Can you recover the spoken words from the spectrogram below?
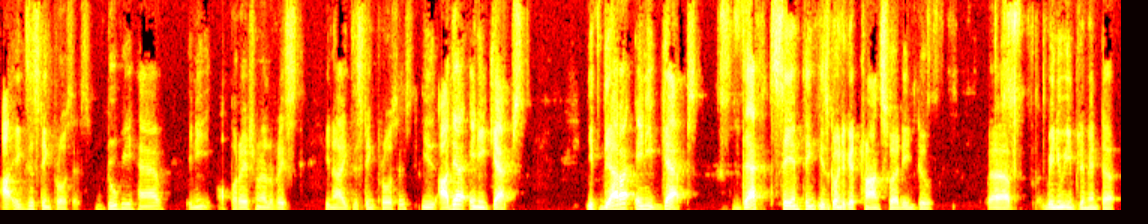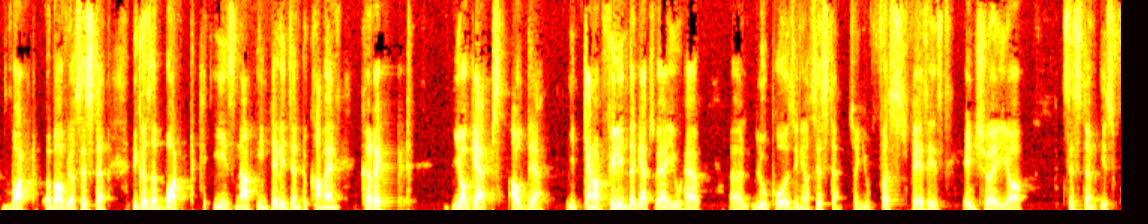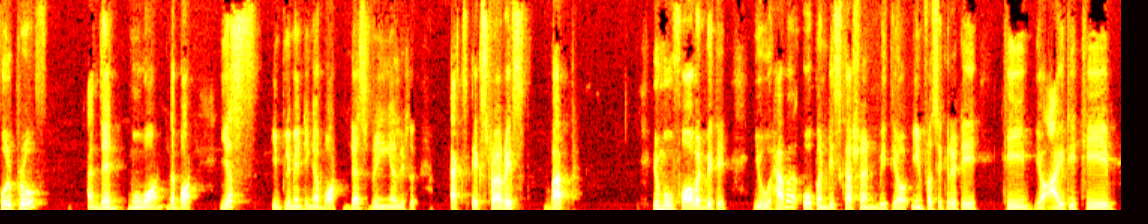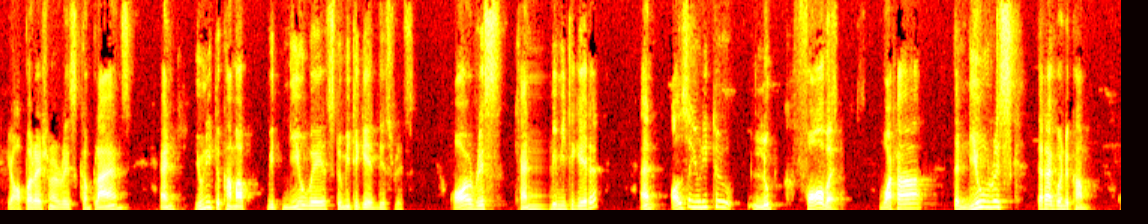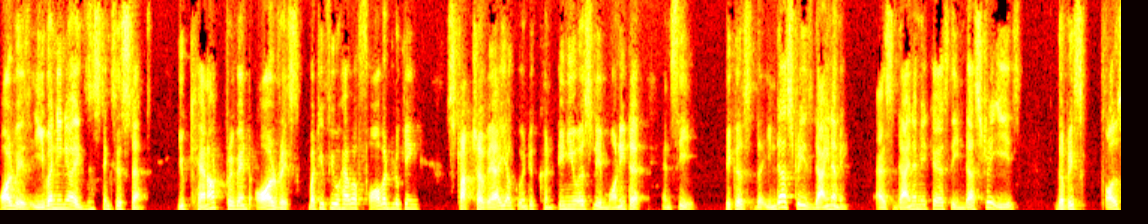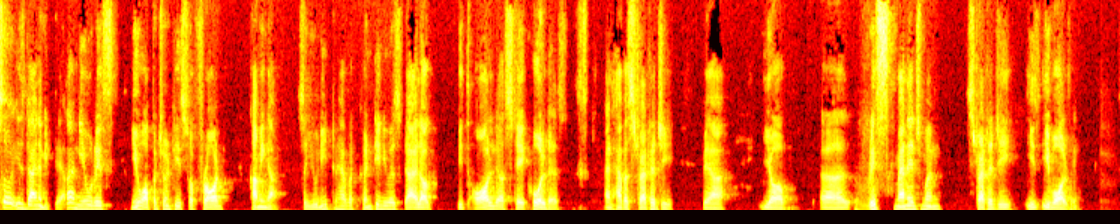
our existing process. Do we have any operational risk in our existing process? Is, are there any gaps? If there are any gaps, that same thing is going to get transferred into uh, when you implement a bot above your system. Because a bot is not intelligent to come and correct your gaps out there. It cannot fill in the gaps where you have uh, loopholes in your system. So your first phase is ensure your system is foolproof and then move on the bot. Yes implementing a bot does bring a little ex- extra risk but you move forward with it. You have an open discussion with your info security team, your IT team, your operational risk compliance, and you need to come up with new ways to mitigate this risk. All risks can be mitigated, and also you need to look forward. What are the new risks that are going to come? Always, even in your existing system, you cannot prevent all risks. But if you have a forward looking structure where you're going to continuously monitor and see. Because the industry is dynamic. As dynamic as the industry is the risk also is dynamic. There are new risks new opportunities for fraud coming up. So you need to have a continuous dialogue with all your stakeholders and have a strategy where your uh, risk management strategy is evolving.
